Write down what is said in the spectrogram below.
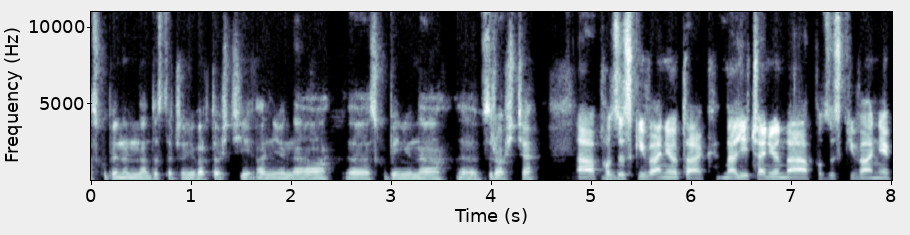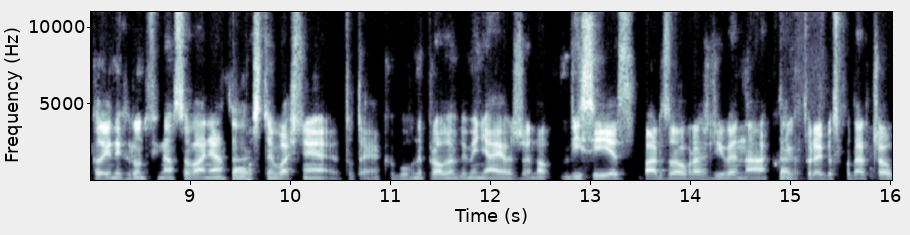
skupionym na dostarczeniu wartości, a nie na skupieniu na wzroście. Na pozyskiwaniu, tak, na liczeniu na pozyskiwanie kolejnych rund finansowania, tak. bo z tym właśnie tutaj jako główny problem wymieniają, że no, VC jest bardzo wrażliwe na koniunkturę tak. gospodarczą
